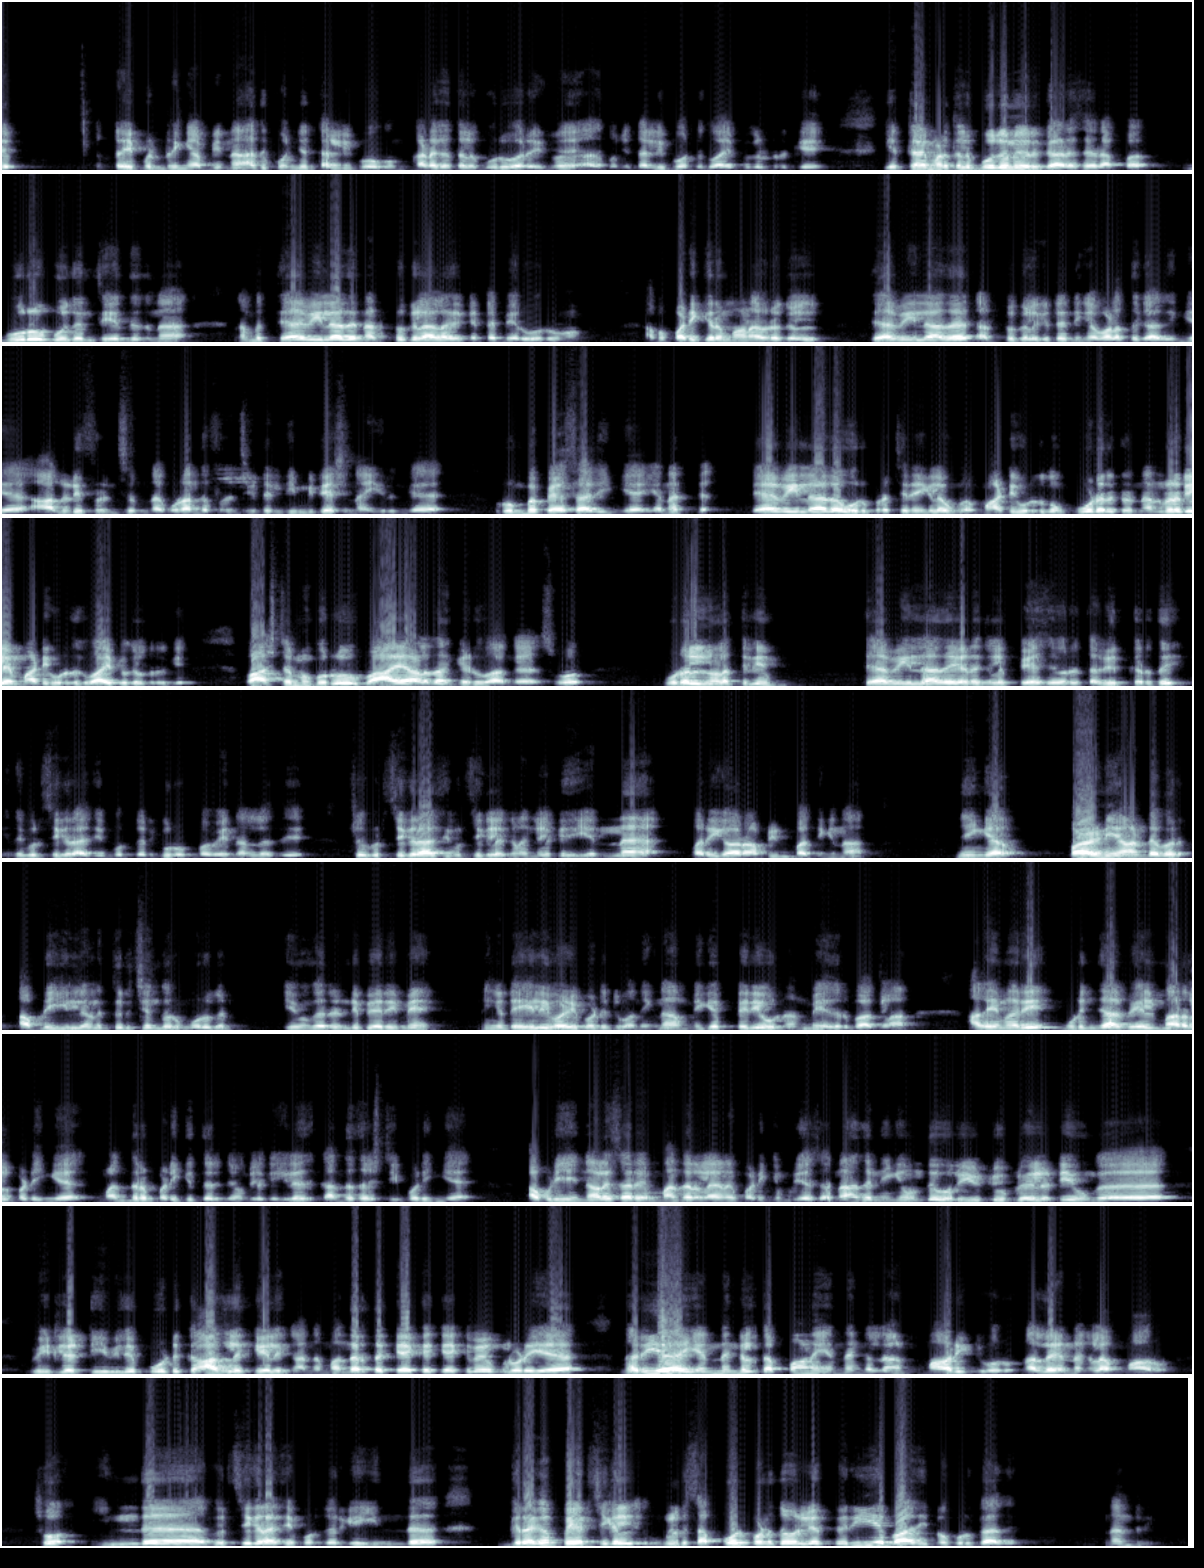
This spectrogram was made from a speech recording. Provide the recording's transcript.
ட்ரை பண்றீங்க அப்படின்னா அது கொஞ்சம் தள்ளி போகும். கடகத்துல குரு வரைக்கும் அது கொஞ்சம் தள்ளி போறதுக்கு வாய்ப்புகள் இருக்கு. எட்டாம் இடத்துல புதனும் இருக்காரு சார். அப்ப குரு புதன் சேர்ந்ததுன்னா நம்ம தேவையில்லாத நட்புகளால கெட்ட பேர் வரும் அப்ப படிக்கிற மாணவர்கள் தேவையில்லாத நட்புகள் கிட்ட நீங்க வளர்த்துக்காதீங்க. ஆல்ரெடி ஃப்ரெண்ட்ஸ் இருந்தா கூட அந்த ஃப்ரெண்ட்ஸ் கிட்ட லிமிடேஷனா இருங்க. ரொம்ப பேசாதீங்க. ஏன்னா தே- தேவையில்லாத ஒரு பிரச்சனைகளை உங்களை மாட்டி விடுறதுக்கும் கூட இருக்கிற நண்பர்களே மாட்டி விடுறதுக்கு வாய்ப்புகள் இருக்கு. இப்போ அஷ்டம குரு வாயால தான் கெடுவாங்க. ஸோ உடல் நலத்திலையும் தேவையில்லாத இடங்களில் பேசுவதை தவிர்க்கிறது இந்த விருச்சிக ராசியை பொறுத்த வரைக்கும் ரொம்பவே நல்லது. ஸோ விருச்சிக ராசி விருச்சிக லக்கணங்களுக்கு என்ன பரிகாரம் அப்படின்னு பார்த்தீங்கன்னா நீங்க பழனி ஆண்டவர் அப்படி இல்லைன்னு திருச்செந்தூர் முருகன். இவங்க ரெண்டு பேரையுமே நீங்க டெய்லி வழிபட்டுட்டு வந்தீங்கன்னா மிகப்பெரிய ஒரு நன்மை எதிர்பார்க்கலாம். அதே மாதிரி முடிஞ்சா வேல்மாறல் படிங்க மந்திரம் படிக்க தெரிஞ்சவங்களுக்கு இல்லை கந்த சஷ்டி படிங்க. அப்படி என்னால சார் என் மந்திரம்லாம் எனக்கு படிக்க முடியாது சார்னா அதை நீங்க வந்து ஒரு யூடியூப்லேயோ இல்லாட்டி உங்க வீட்ல டிவிலே போட்டு காதில் கேளுங்க. அந்த மந்திரத்தை கேட்க கேட்கவே உங்களுடைய நிறைய எண்ணங்கள் தப்பான எண்ணங்கள்லாம் மாறிட்டு வரும். நல்ல எண்ணங்களாக மாறும். ஸோ இந்த விருச்சிக ராசியை பொறுத்த வரைக்கும் இந்த கிரக பயிற்சிகள் உங்களுக்கு சப்போர்ட் பண்ணுதோ இல்லையோ பெரிய பாதிப்பை கொடுக்காது. நன்றி.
